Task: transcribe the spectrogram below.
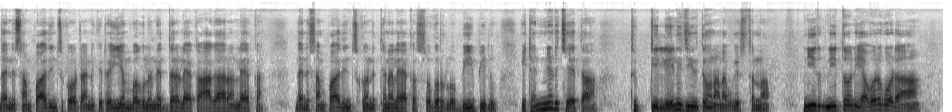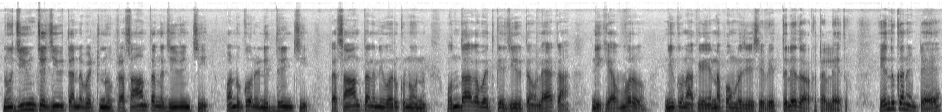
దాన్ని సంపాదించుకోవటానికి రెయ్యం బగులు నిద్ర లేక ఆగారం లేక దాన్ని సంపాదించుకొని తినలేక షుగర్లు బీపీలు వీటన్నిటి చేత తృప్తి లేని జీవితం అనుభవిస్తున్నావు. నీ నీతోని ఎవరు కూడా నువ్వు జీవించే జీవితాన్ని బట్టి నువ్వు ప్రశాంతంగా జీవించి పండుకొని నిద్రించి ప్రశాంతంగా నీ వరకు నువ్వు ఉందాగా బతికే జీవితం లేక నీకు ఎవ్వరు నీకు నాకు విన్నపములు చేసే వ్యక్తులే దొరకటం లేదు. ఎందుకనంటే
